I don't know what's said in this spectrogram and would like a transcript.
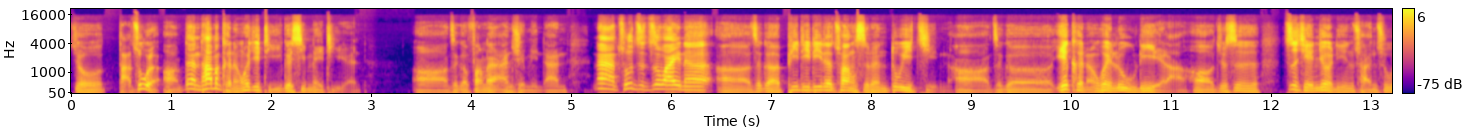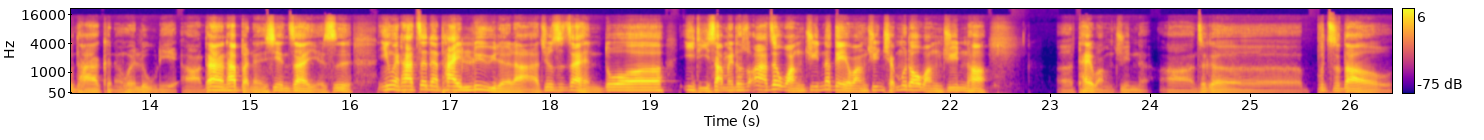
就打住了啊，但他们可能会去提一个新媒体人。啊，这个放在安全名单。那除此之外呢，呃，这个 PTT 的创始人杜义景啊，这个也可能会入列啦。哦，就是之前就已经传出他可能会入列啊。当然，他本人现在也是，因为他真的太绿了啦，就是在很多议题上面都说啊，这网军那个也网军，全部都网军哈，呃，太网军了啊。这个不知道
